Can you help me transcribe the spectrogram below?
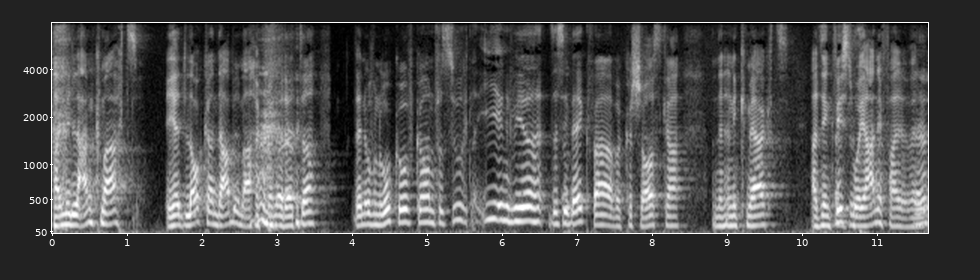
habe mich lang gemacht. Ich hätte locker einen Double machen können dort. Dann auf den Rückhof gegangen, versucht irgendwie, dass ich wegfahre, aber keine Chance gehabt. Und dann habe ich gemerkt, also ich gewusst, wo ich anfalle, weil, Ja.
